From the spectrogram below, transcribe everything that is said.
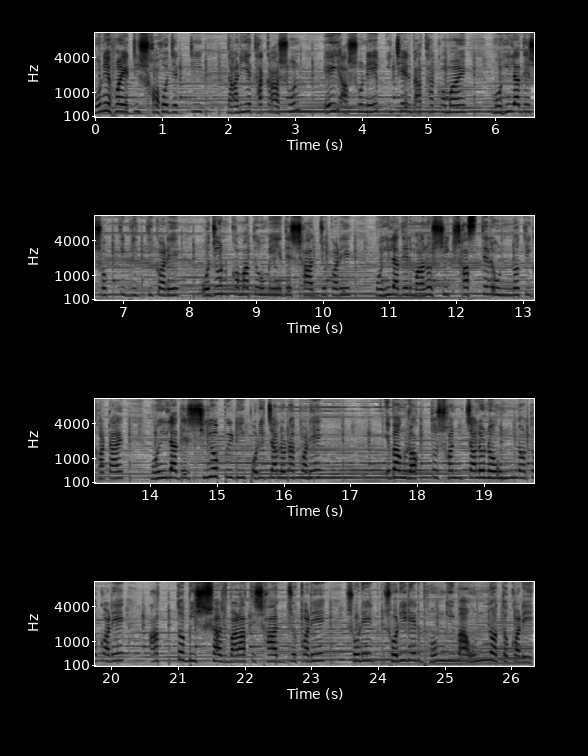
মনে হয় এটি সহজ একটি। দাঁড়িয়ে থাকা আসন। এই আসনে পিঠের ব্যথা কমায়, মহিলাদের শক্তি বৃদ্ধি করে, ওজন কমাতেও মেয়েদের সাহায্য করে। মহিলাদের মানসিক স্বাস্থ্যের উন্নতি ঘটায়, মহিলাদের সিওপিডি পরিচালনা করে এবং রক্ত সঞ্চালনও উন্নত করে, আত্মবিশ্বাস বাড়াতে সাহায্য করে, শরীর, শরীরের ভঙ্গিমা উন্নত করে,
